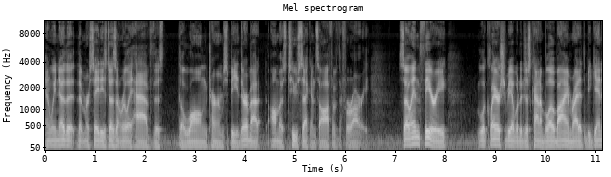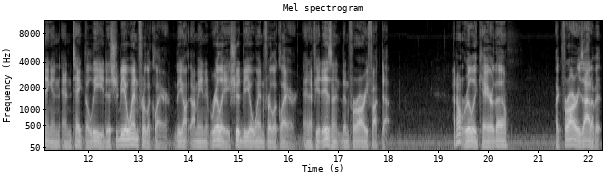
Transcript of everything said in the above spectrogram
And we know that, that Mercedes doesn't really have this the long term speed. They're about almost two seconds off of the Ferrari. So in theory, Leclerc should be able to just kind of blow by him right at the beginning and, and take the lead. This should be a win for Leclerc. The I mean, it really should be a win for Leclerc. And if it isn't, then Ferrari fucked up. I don't really care though. Like Ferrari's out of it.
